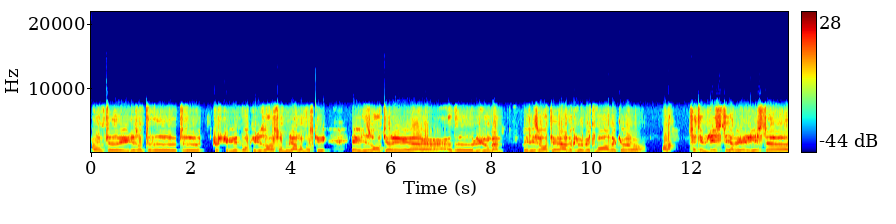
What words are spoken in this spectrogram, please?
quand euh, ils les ont tous tués, donc ils les ont rassemblés à la mosquée et ils les ont enterrés euh, le jour même. Ils les ont enterrés avec leurs vêtements, avec euh, voilà. C'était une liste, il y avait une liste euh,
